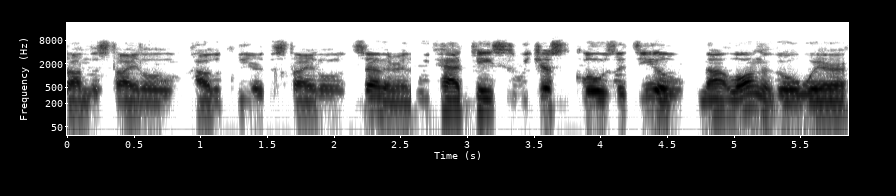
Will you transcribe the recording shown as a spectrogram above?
on this title, how to clear this title, etc. And we've had cases. We just closed a deal not long ago where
